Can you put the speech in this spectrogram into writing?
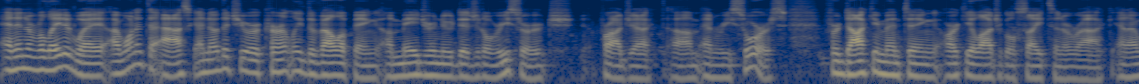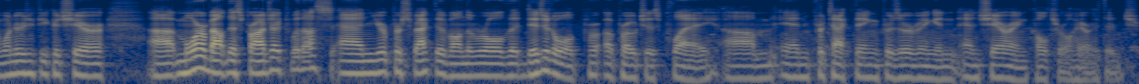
and in a related way, I wanted to ask I know that you are currently developing a major new digital research project um, and resource for documenting archaeological sites in Iraq. And I wondered if you could share uh, more about this project with us and your perspective on the role that digital approaches play um, in protecting, preserving, and, and sharing cultural heritage.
